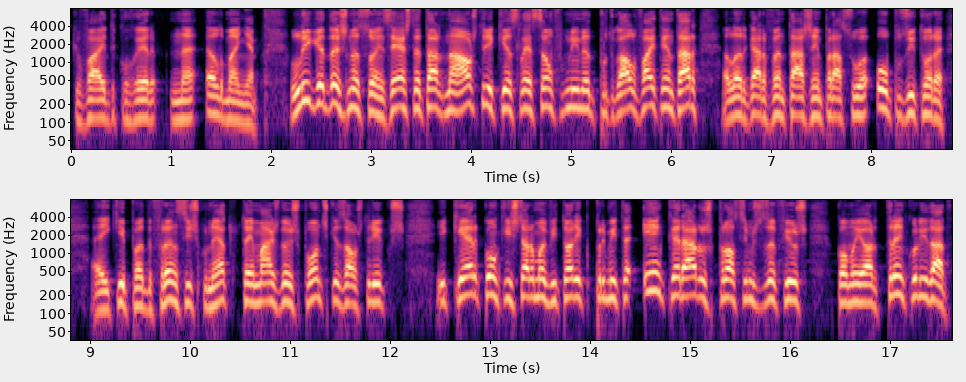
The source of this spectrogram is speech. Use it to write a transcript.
que vai decorrer na Alemanha. Liga das Nações, é esta tarde na Áustria que a seleção feminina de Portugal vai tentar alargar vantagem para a sua opositora. A equipa de Francisco Neto tem mais dois pontos que os austríacos e quer conquistar uma vitória que permita encarar os próximos desafios com maior tranquilidade.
